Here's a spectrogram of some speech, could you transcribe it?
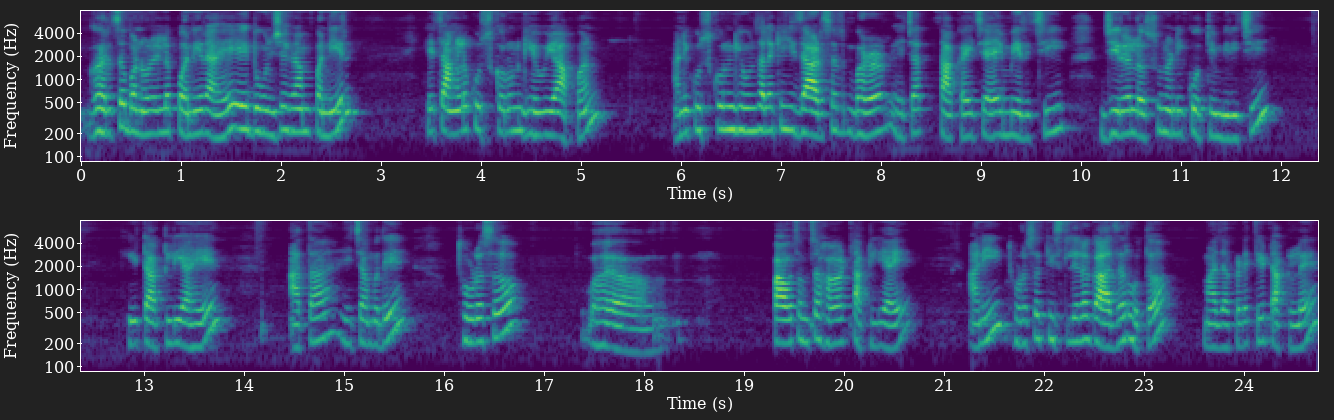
घरचं बनवलेलं पनीर आहे. हे दोनशे ग्राम पनीर. हे चांगलं कुस्करून घेऊया आपण. आणि कुस्करून घेऊन झालं की ही जाडसर भरड ह्याच्यात टाकायची आहे मिरची जिरं लसूण आणि कोथिंबिरीची. ही टाकली आहे. आता ह्याच्यामध्ये थोडंसं पाव चमचा हळद टाकली आहे. आणि थोडंसं किसलेलं गाजर होतं. माझ्याकडे ते टाकलं आहे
